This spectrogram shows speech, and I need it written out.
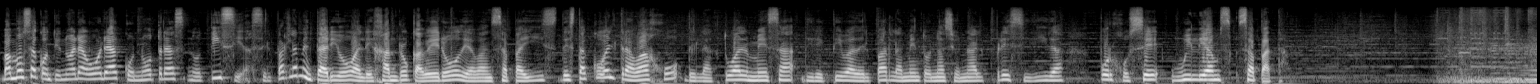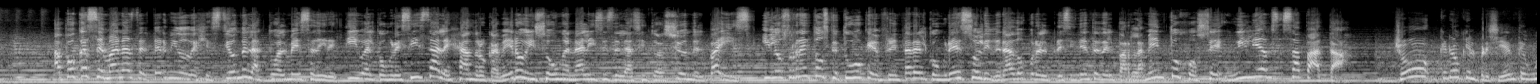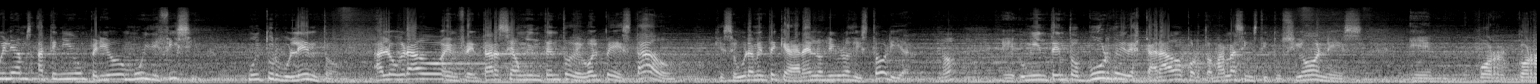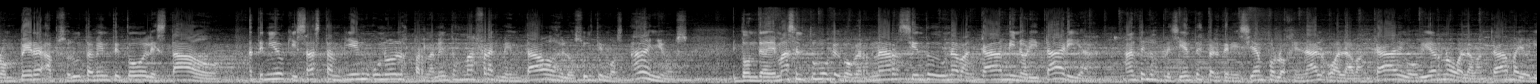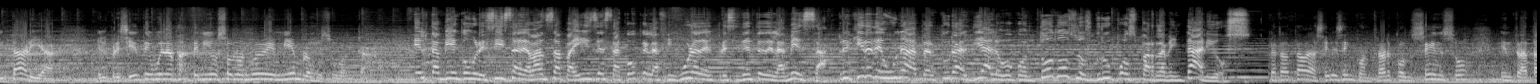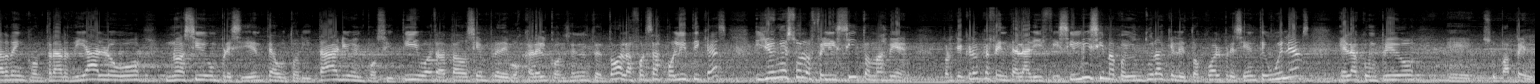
Vamos a continuar ahora con otras noticias. El parlamentario Alejandro Cabero de Avanza País destacó el trabajo de la actual mesa directiva del Parlamento Nacional presidida por José Williams Zapata. A pocas semanas del término de gestión de la actual mesa directiva, el congresista Alejandro Cabero hizo un análisis de la situación del país y los retos que tuvo que enfrentar el Congreso liderado por el presidente del Parlamento, José Williams Zapata. Yo creo que el presidente Williams ha tenido un periodo muy difícil, muy turbulento. Ha logrado enfrentarse a un intento de golpe de Estado, que seguramente quedará en los libros de historia, ¿no? Eh, un intento burdo y descarado por tomar las instituciones, eh, por corromper absolutamente todo el Estado. Ha tenido quizás también uno de los parlamentos más fragmentados de los últimos años, donde además él tuvo que gobernar siendo de una bancada minoritaria. Antes los presidentes pertenecían por lo general o a la bancada de gobierno o a la bancada mayoritaria. El presidente Williams ha tenido solo nueve miembros de su bancada. El también congresista de Avanza País destacó que la figura del presidente de la mesa requiere de una apertura al diálogo con todos los grupos parlamentarios. Que ha tratado de hacer es encontrar consenso, en tratar de encontrar diálogo. No ha sido un presidente autoritario, impositivo, ha tratado siempre de buscar el consenso entre todas las fuerzas políticas y yo en eso lo felicito más bien, porque creo que frente a la dificilísima coyuntura que le tocó al presidente Williams, él ha cumplido eh, su papel.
